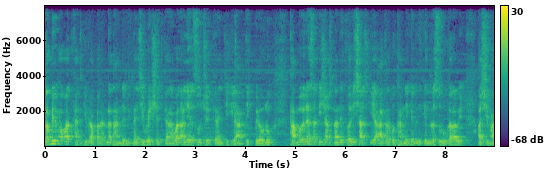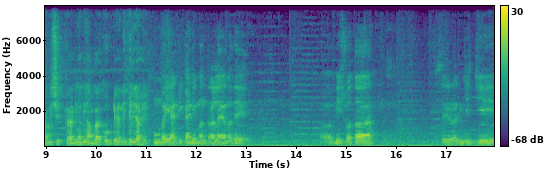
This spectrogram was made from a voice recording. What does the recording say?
कमी भावात खाजगी व्यापाऱ्यांना धान्य विकण्याची वेळ शेतकऱ्यावर आली असून शेतकऱ्यांची ही आर्थिक पिळवणूक थांबवण्यासाठी शासनाने त्वरित शासकीय आधारभूत धान्य खरेदी केंद्र सुरू करावे अशी मागणी शेतकऱ्यांनी आणि आमदार कोर्टे यांनी केली आहे. मुंबई या ठिकाणी मंत्रालयामध्ये मी स्वतः श्री रणजितजी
